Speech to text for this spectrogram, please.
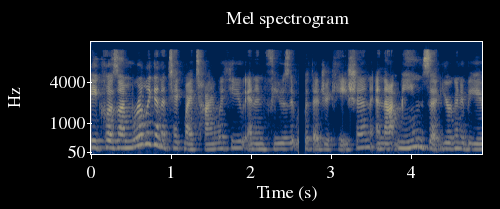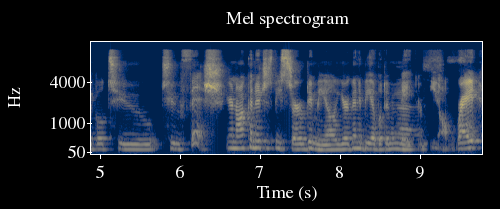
because I'm really going to take my time with you and infuse it with education. And that means that you're going to be able to, to fish. You're not going to just be served a meal. You're going to be able to yes. make a meal, right?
